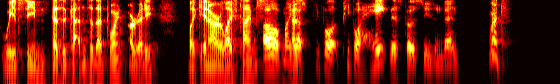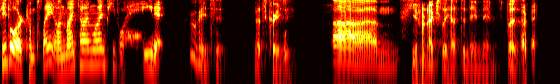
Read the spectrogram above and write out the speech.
we have seen? Has it gotten to that point already? like in our lifetimes. Oh my Has... gosh, people people hate this postseason, Ben. What? People are complaining on my timeline. People hate it. Who hates it? That's crazy. Um, you don't actually have to name names, but okay,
